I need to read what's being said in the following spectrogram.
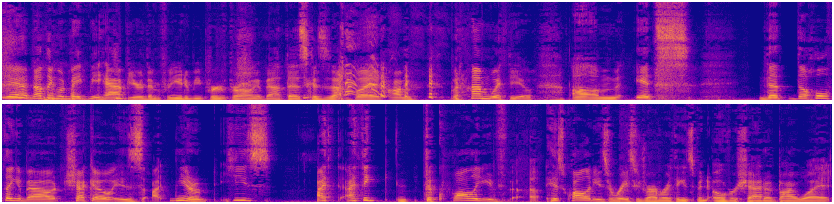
Yeah, nothing would make me happier than for you to be proved wrong about this. Because, but I'm, but I'm with you. Um, it's the the whole thing about Checo is, uh, you know, he's. I, th- I think the quality of uh, his quality as a racing driver, I think it's been overshadowed by what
